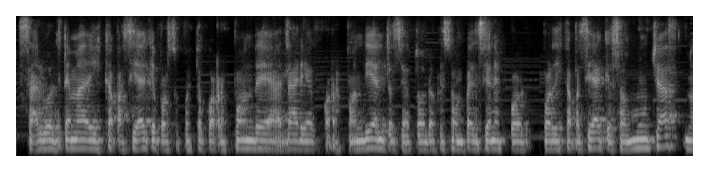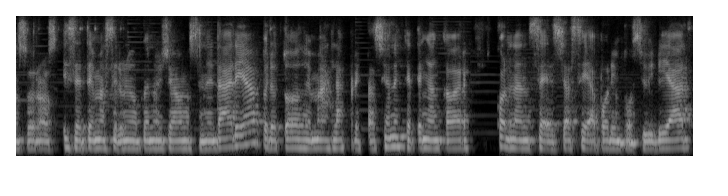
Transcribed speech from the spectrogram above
salvo el tema de discapacidad, que por supuesto corresponde al área correspondiente, o sea, todo lo que son pensiones por, por discapacidad, que son muchas. Nosotros ese tema es el único que nos llevamos en el área, pero todos demás, las prestaciones que tengan que ver con la ANSES, ya sea por imposibilidad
